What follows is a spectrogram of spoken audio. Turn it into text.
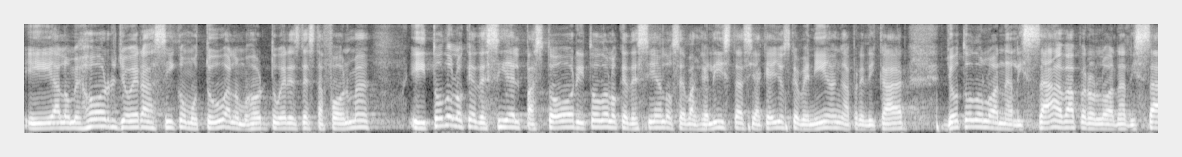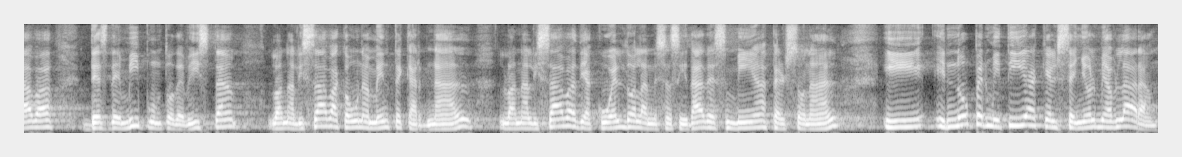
y a lo mejor yo era así como tú, a lo mejor tú eres de esta forma. Y todo lo que decía el pastor y todo lo que decían los evangelistas y aquellos que venían a predicar, yo todo lo analizaba, pero lo analizaba desde mi punto de vista, lo analizaba con una mente carnal, lo analizaba de acuerdo a las necesidades mías personal. Y, no permitía que el Señor me hablara,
